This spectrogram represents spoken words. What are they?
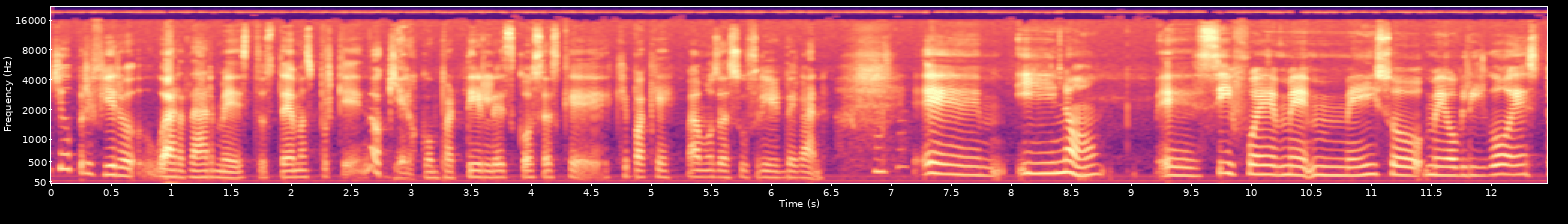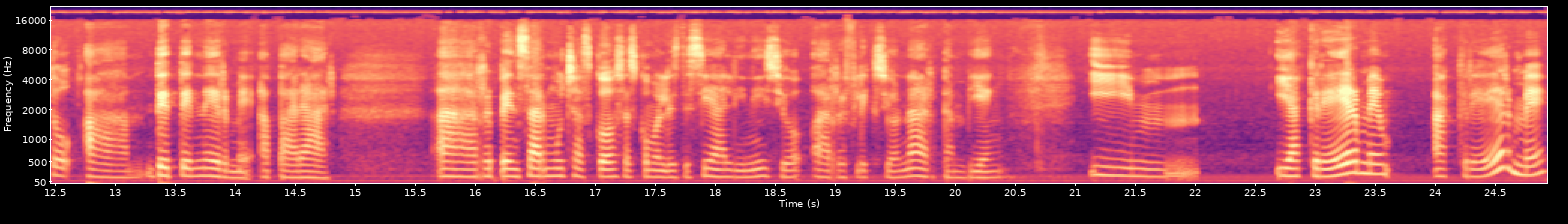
yo prefiero guardarme estos temas porque no quiero compartirles cosas que, que para qué vamos a sufrir de gana. Em, y no, eh, sí fue, me, me hizo, me obligó esto a detenerme, a parar, a repensar muchas cosas, como les decía al inicio, a reflexionar también y, y a creerme, a creerme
